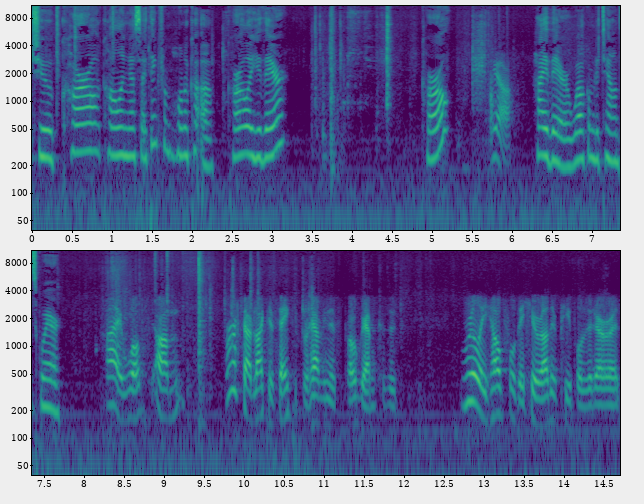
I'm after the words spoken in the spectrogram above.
to Carl calling us, I think from Honoka'a. Carl, are you there? Carl? Yeah. Hi there. Welcome to Town Square. Hi. Well, um, first, I'd like to thank you for having this program because it's really helpful to hear other people that are as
